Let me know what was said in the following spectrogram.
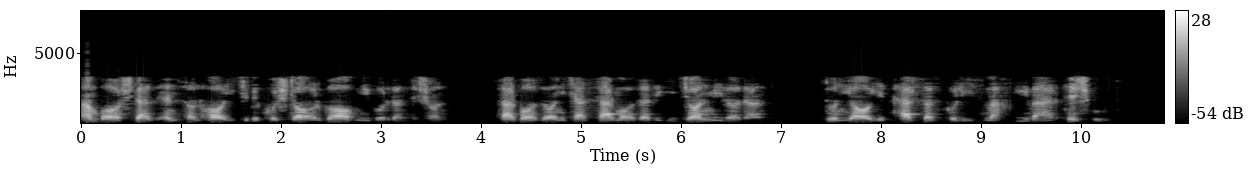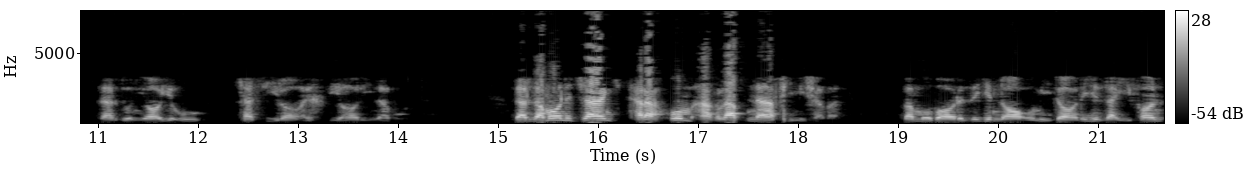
انباشته از انسانهایی که به کشتارگاه می بردندشان سربازانی که از سرمازدگی جان می‌دادند. دنیای ترس از پلیس مخفی و ارتش بود. در دنیای او کسی را اختیاری نبود. در زمان جنگ ترحم اغلب نفی می شود و مبارزه ناامیدانه ضعیفان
